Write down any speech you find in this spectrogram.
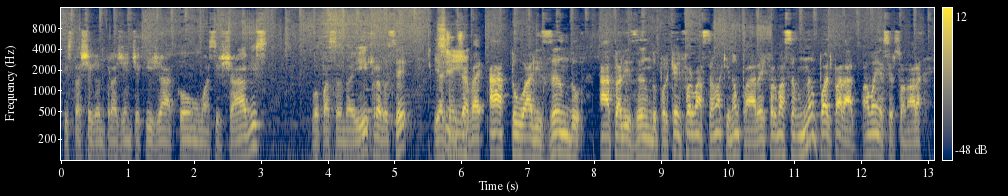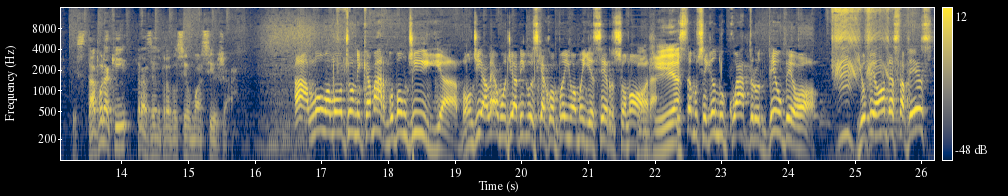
que está chegando para a gente aqui já com o Moacir Chaves. Vou passando aí para você e a Sim. gente já vai atualizando, atualizando, porque a informação aqui não para, a informação não pode parar. O Amanhecer Sonora está por aqui, trazendo para você o Moacir já. Alô, alô, Johnny Camargo, bom dia. Bom dia, Léo, bom dia, amigos que acompanham o Amanhecer Sonora. Bom dia. Estamos chegando no quadro Deu BO. E o BO dessa vez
